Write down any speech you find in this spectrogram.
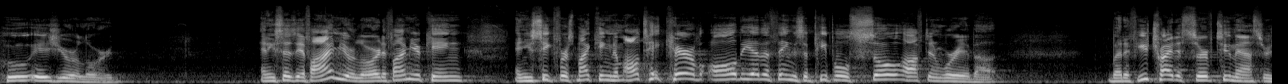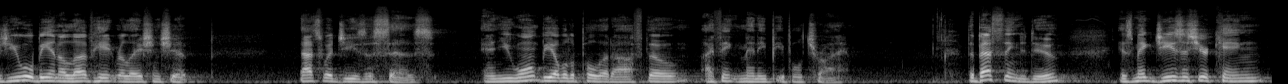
Who is your Lord? And he says, if I'm your Lord, if I'm your king, and you seek first my kingdom, I'll take care of all the other things that people so often worry about. But if you try to serve two masters, you will be in a love hate relationship. That's what Jesus says. And you won't be able to pull it off, though I think many people try. The best thing to do is make Jesus your king,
